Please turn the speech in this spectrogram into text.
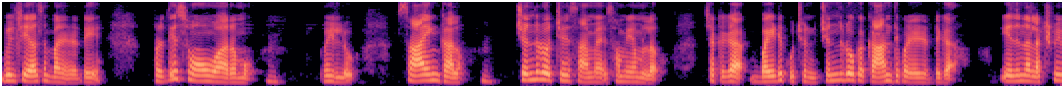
వీళ్ళు చేయాల్సిన పని ఏంటంటే ప్రతి సోమవారము. వీళ్ళు సాయంకాలం. చంద్రుడు వచ్చే సమయ సమయంలో చక్కగా బయట కూర్చొని చంద్రుడు ఒక కాంతి పడేటట్టుగా ఏదైనా లక్ష్మీ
